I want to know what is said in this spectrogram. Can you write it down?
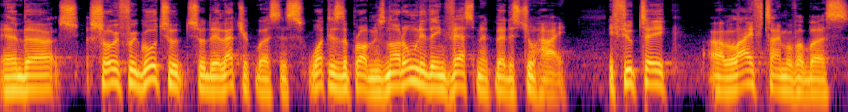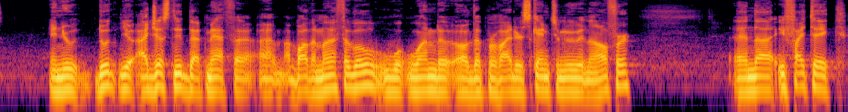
And uh, so if we go to, to the electric buses, what is the problem? It's not only the investment that is too high. If you take a lifetime of a bus and you do, you, I just did that math uh, um, about a month ago. One of the providers came to me with an offer. And uh, if I take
